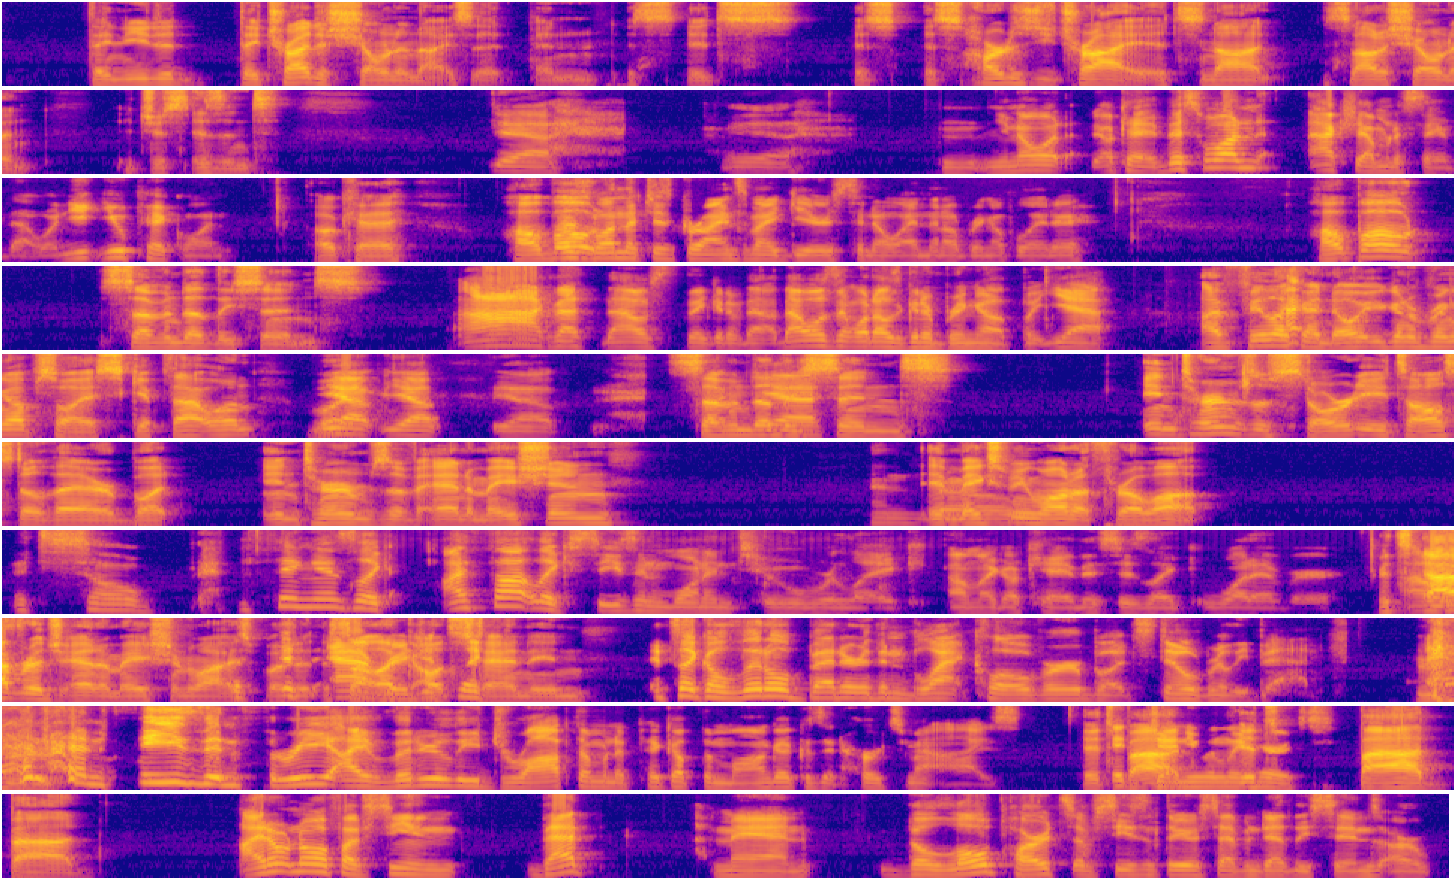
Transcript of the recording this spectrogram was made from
They needed. They tried to shonenize it, and it's it's it's as hard as you try. It's not. It's not a shonen. It just isn't. Yeah. Yeah. Mm, You know what? Okay, this one actually I'm gonna save that one. You you pick one. Okay. How There's about one that just grinds my gears to no end that I'll bring up later. How about Seven Deadly Sins? Ah, that that was thinking of that. That wasn't what I was gonna bring up, but yeah. I feel like I, know what you're gonna bring up, so I skipped that one. Yep, yep, yep. Seven Deadly Yeah. Sins. In terms of story, it's all still there, but in terms of animation, And it makes me want to throw up. It's so. The thing is, like, I thought like season one and two were like, I'm like, okay, this is like whatever. It's was- average animation wise, but it's it's, not like average. It's like- outstanding. It's like a little better than Black Clover, but still really bad. Mhm. And then season three, I literally dropped. I'm gonna pick up the manga because it hurts my eyes. It's it bad. genuinely it's hurts. bad, bad. I don't know if I've seen that. Man, the low parts of season three of Seven Deadly Sins are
